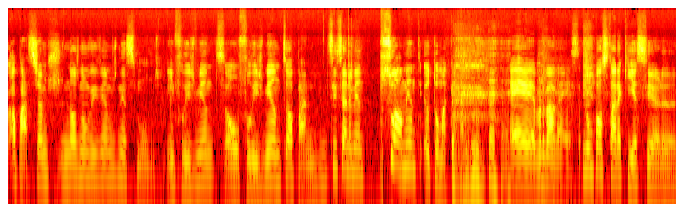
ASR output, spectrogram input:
opá, sejamos, nós não vivemos nesse mundo. Infelizmente, ou felizmente, opá, sinceramente, pessoalmente, eu estou-me a cagar. é, a verdade é essa. Não posso estar aqui a ser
